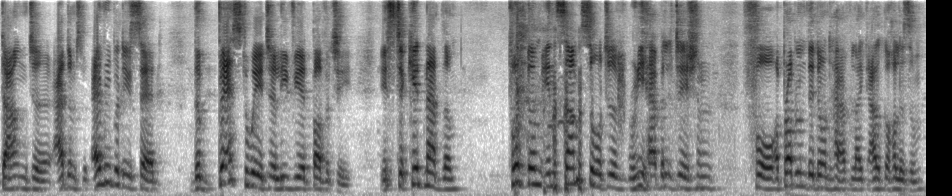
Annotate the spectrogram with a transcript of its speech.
down to Adams, everybody said the best way to alleviate poverty is to kidnap them, put them in some sort of rehabilitation for a problem they don't have, like alcoholism.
